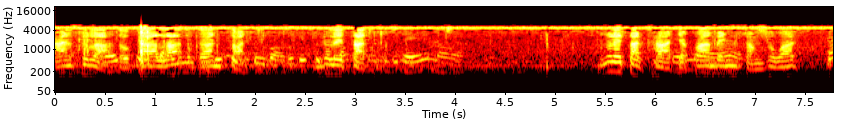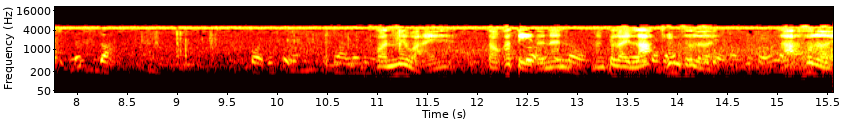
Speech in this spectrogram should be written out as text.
การสละต่อการละการตัด มันก็เลยตัด มันก็เลยตัดขาดจากความเป็นสังสวัต cắt đứt đoạn của cái sự là luân ทนไม่ไหวต่อค ติตัวนั้น มันก็เลยละทิ้งซะเลย ละซะเลย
